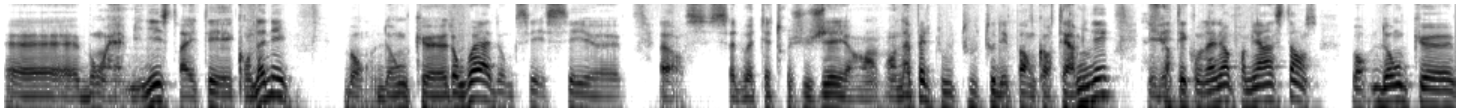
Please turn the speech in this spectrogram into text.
bon, un ministre a été condamné. Bon, donc, donc voilà, donc c'est, alors ça doit être jugé en, appel, tout, tout, tout n'est pas encore terminé. Il a été condamné en première instance. Bon, donc, euh,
